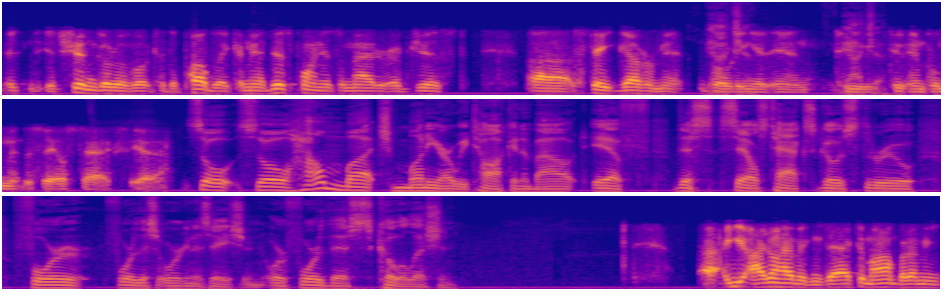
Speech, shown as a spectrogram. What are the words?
It, it shouldn't go to a vote to the public. I mean, at this point, it's a matter of just uh, state government gotcha. voting it in to gotcha. to implement the sales tax. Yeah. So so how much money are we talking about if this sales tax goes through for for this organization or for this coalition? Uh, yeah, I don't have an exact amount, but I mean,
